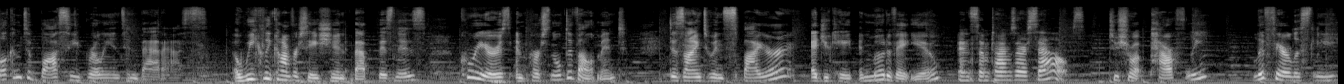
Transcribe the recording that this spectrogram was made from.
Welcome to Bossy, Brilliant, and Badass, a weekly conversation about business, careers, and personal development designed to inspire, educate, and motivate you, and sometimes ourselves, to show up powerfully, live fearlessly,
